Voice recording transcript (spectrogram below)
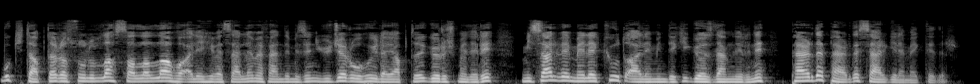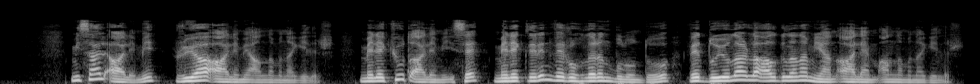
bu kitapta Resulullah sallallahu aleyhi ve sellem Efendimizin yüce ruhuyla yaptığı görüşmeleri, misal ve melekut alemindeki gözlemlerini perde perde sergilemektedir. Misal alemi rüya alemi anlamına gelir. Melekut alemi ise meleklerin ve ruhların bulunduğu ve duyularla algılanamayan alem anlamına gelir.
